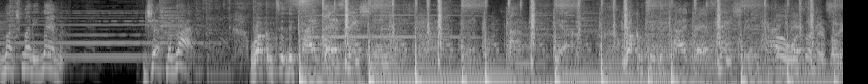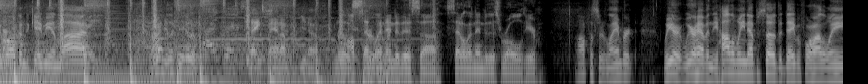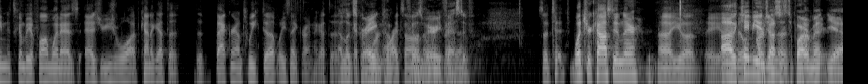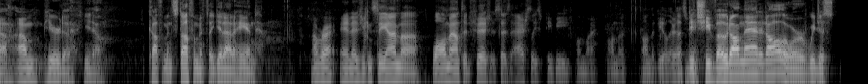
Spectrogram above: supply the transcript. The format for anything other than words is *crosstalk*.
Lunch Money Lambert, Jeff Malott. Welcome to the Kayak Bass Nation. Ah, yeah. Welcome to the Kayak Bass Nation. Kayak Oh, what's up, everybody? Welcome to KBN Live. Ryan, you're looking good over there. Thanks, man. I'm you know I'm really Officer settling Lambert. into this uh settling into this role here. Officer Lambert. We are we are having the Halloween episode the day before Halloween. It's going to be a fun one as as usual. I've kind of got the the background tweaked up. What do you think, Ryan? I got the That looks got the great. orange Um, lights on. Feels very festive. So, t- what's your costume there? Uh, you a, a Uh, the build KBN Justice Department. Yeah, I'm here to you know cuff them and stuff them if they get out of hand. All right. And as you can see, I'm a wall-mounted fish. It says Ashley's PB on my on the on the deal there. That's me. Did she vote on that at all, or are we just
